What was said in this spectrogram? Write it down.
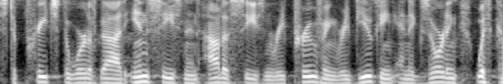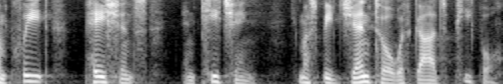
is to preach the Word of God in season and out of season, reproving, rebuking, and exhorting with complete patience and teaching. He must be gentle with God's people.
